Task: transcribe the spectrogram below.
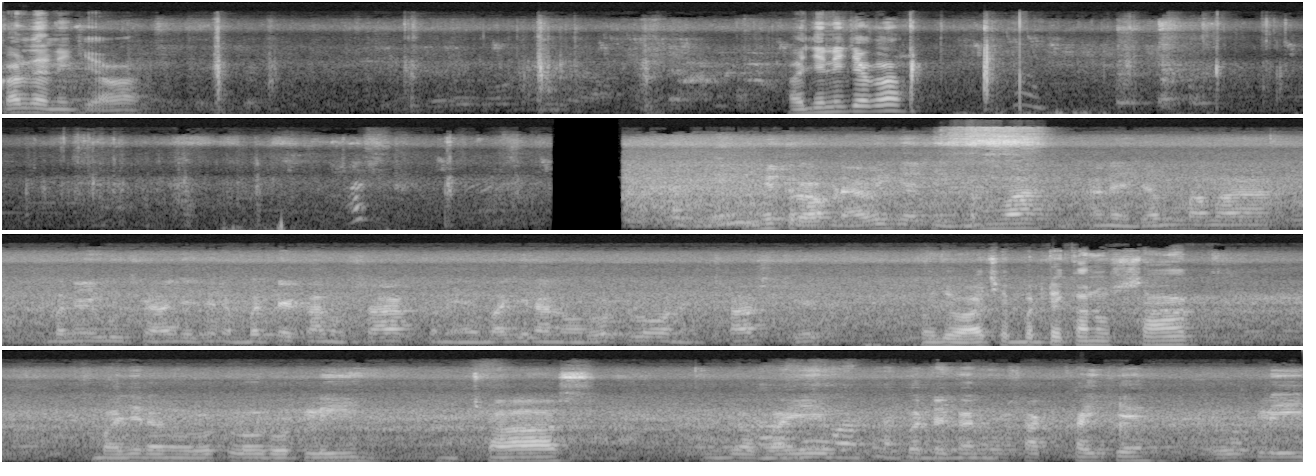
કર દે નીચે હવે હજી નીચે કર મિત્રો, આપણે આવી ગયા છીએ જમવા અને જમવામાં બનાવ્યું છે આજે છે ને બટેકાનું શાક અને બાજરાનો રોટલો અને છાશ છે. તો જો આ છે બટેકાનું શાક, બાજરાનો રોટલો, રોટલી, છાશ ભાઈ બટેકાનું શાક ખાય છે, રોટલી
